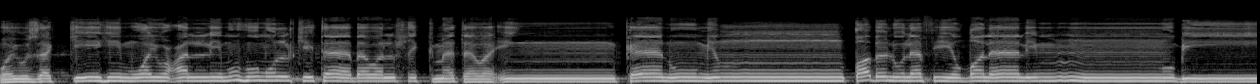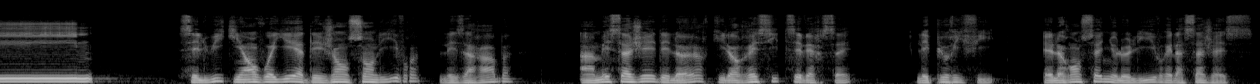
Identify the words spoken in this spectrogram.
ويزكيهم ويعلمهم الكتاب والحكمة وإن كانوا من قبل لفي ضلال مبين C'est lui qui a envoyé à des gens sans livre, les Arabes, un messager des leurs qui leur récite ces versets, les purifie et leur enseigne le livre et la sagesse,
